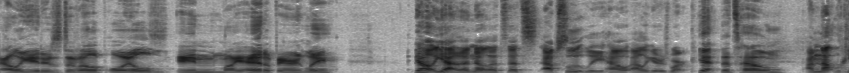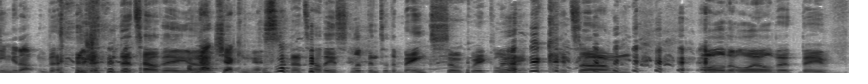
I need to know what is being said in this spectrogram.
Alligators develop oils in my head, apparently. Oh yeah, that, no, that's that's absolutely how alligators work. Yeah, that's how. I'm not looking it up. that's how they. I'm uh, not checking this. That's how they slip into the banks so quickly. it's um, all the oil that they've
